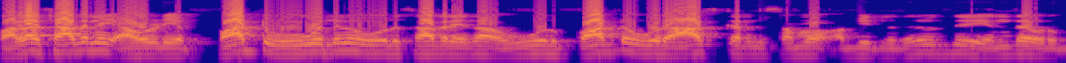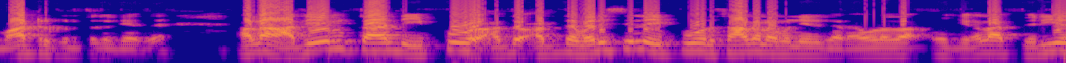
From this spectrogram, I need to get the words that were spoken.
பல சாதனை அவருடைய பாட்டு ஒவ்வொன்றுமே ஒவ்வொரு சாதனை தான். ஒவ்வொரு பாட்டும் ஒரு ஆஸ்கருக்கு சமம் அப்படின்றது வந்து எந்த ஒரு மாற்று கருத்தும் கிடையாது. ஆனா அதையும் தாண்டி இப்போ அது அந்த வரிசையில இப்போ ஒரு சாதனை பண்ணியிருக்காரு. அவ்வளவுதான். ஓகேங்களா? பெரிய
